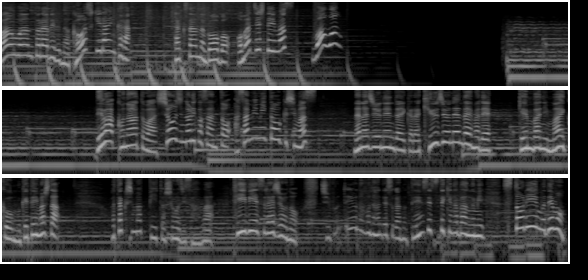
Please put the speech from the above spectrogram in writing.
ワンワントラベルの公式 LINE から。たくさんのご応募お待ちしています。ワンワン。ではこの後は庄司典子さんと朝耳トークします。70年代から90年代まで現場にマイクを向けていました。私マッピーと庄司さんは TBS ラジオの自分で言うのもなんですがあの伝説的な番組「ストリーム」でも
